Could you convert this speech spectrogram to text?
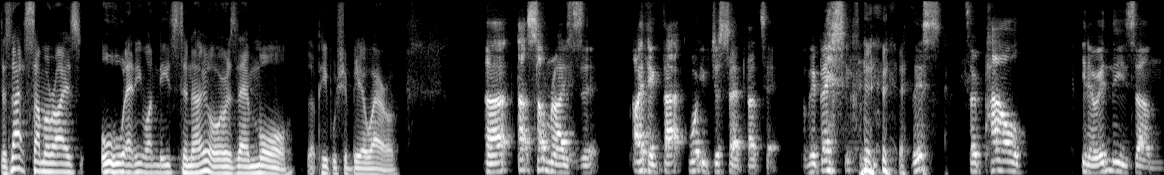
Does that summarize all anyone needs to know, or is there more that people should be aware of? Uh, that summarizes it. I think that what you've just said, that's it. I mean, basically, this. So Powell, you know, in these um,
